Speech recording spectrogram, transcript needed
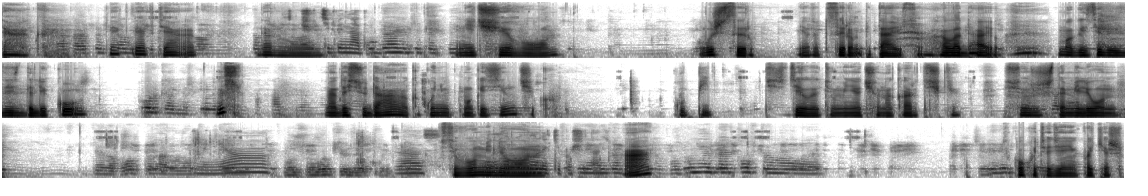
Так. Так, так, так. Здорово. Что тебе надо? Ничего. Будешь сыр? Я тут сыром питаюсь, голодаю. Магазины здесь далеко. Слышь, Надо сюда какой-нибудь магазинчик купить, сделать. У меня что на карточке? Все же что миллион. Всего миллион. А? Сколько у тебя денег, Пакеш?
